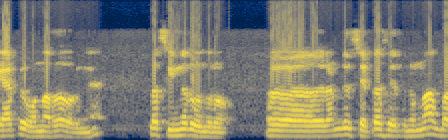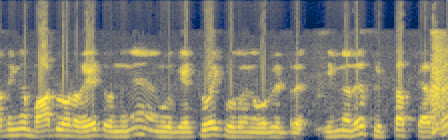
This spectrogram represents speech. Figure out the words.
கேப்பே ஒன் ரூபா வருங்க. ப்ளஸ் இன்னர் வந்துடும் ரெண்டு செட்டாக சேர்த்துனோம்னா பார்த்தீங்கன்னா பாட்டிலோட ரேட் வந்துங்க உங்களுக்கு எட்டு ரூபாய்க்கு கொடுக்குறாங்க ஒரு litre inner flip top cap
